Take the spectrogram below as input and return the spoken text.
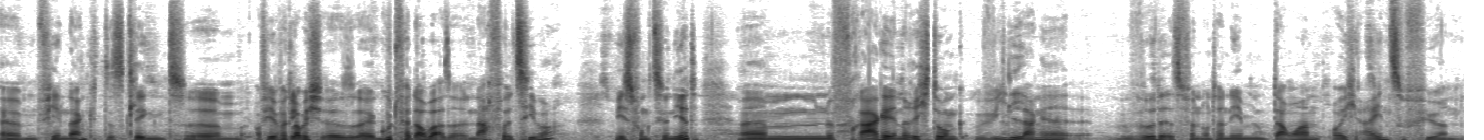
Ähm, vielen Dank. Das klingt ähm, auf jeden Fall, glaube ich, äh, gut verdaubar, also nachvollziehbar, wie es funktioniert. Ähm, eine Frage in Richtung, wie lange würde es für ein Unternehmen dauern, euch einzuführen?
